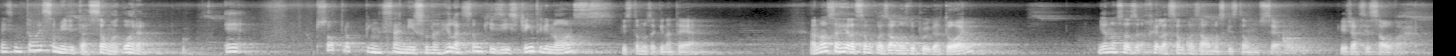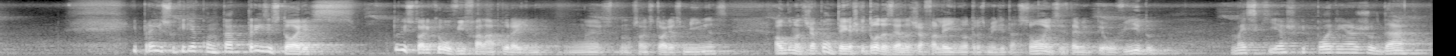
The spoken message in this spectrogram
Mas então essa meditação agora é só para pensar nisso, na relação que existe entre nós, que estamos aqui na Terra, a nossa relação com as almas do purgatório e a nossa relação com as almas que estão no céu, que já se salvaram. E para isso eu queria contar três histórias tudo história que eu ouvi falar por aí, né? não é, são histórias minhas. Algumas já contei, acho que todas elas já falei em outras meditações, vocês devem ter ouvido, mas que acho que podem ajudar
